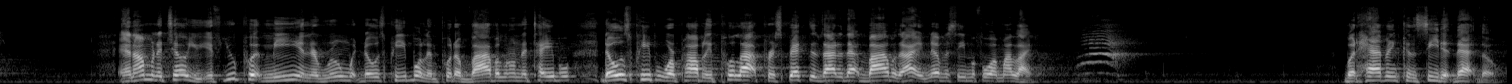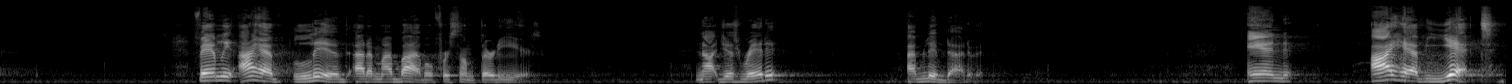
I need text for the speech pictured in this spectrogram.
And I'm going to tell you, if you put me in a room with those people and put a Bible on the table, those people will probably pull out perspectives out of that Bible that I ain't never seen before in my life. But having conceded that, though, family, I have lived out of my Bible for some 30 years. Not just read it, I've lived out of it. And I have yet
